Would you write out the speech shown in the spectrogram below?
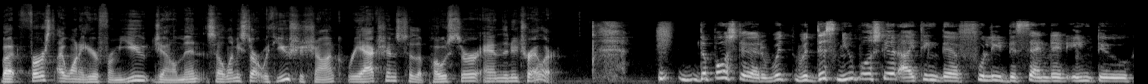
but first I want to hear from you, gentlemen. So let me start with you, Shashank. Reactions to the poster and the new trailer the poster with with this new poster i think they've fully descended into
